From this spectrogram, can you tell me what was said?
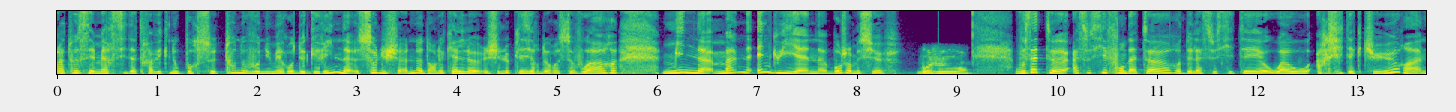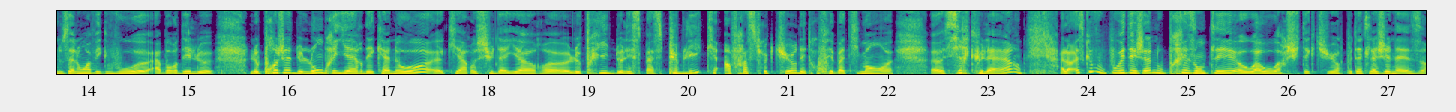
à tous et merci d'être avec nous pour ce tout nouveau numéro de Green Solution dans lequel j'ai le plaisir de recevoir Min Man Nguyen. Bonjour monsieur. Bonjour. Vous êtes euh, associé fondateur de la société Wow Architecture. Nous allons avec vous euh, aborder le, le projet de l'ombrière des canaux euh, qui a reçu d'ailleurs le prix de l'espace public, infrastructure des trophées bâtiments circulaires. Alors est-ce que vous pouvez déjà nous présenter Wow Architecture, peut-être la genèse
